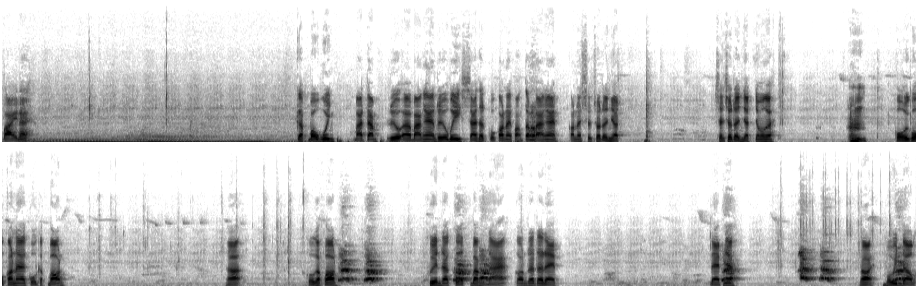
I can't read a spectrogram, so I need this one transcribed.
bài này. Cặp bao win 300 Rio à, 3 ngàn Ryobi size thật của con này khoảng tầm 3 ngàn. Con này sản xuất ở Nhật. Sản xuất ở Nhật nha mọi người. Cối của con này cối carbon. Đó. Cối carbon. Khuyên ra cược bằng đá con rất là đẹp. Đẹp nha rồi mô bình động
